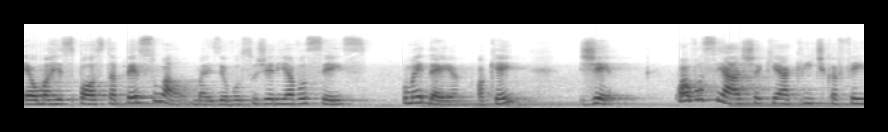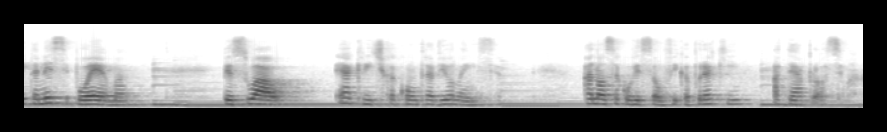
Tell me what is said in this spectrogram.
é uma resposta pessoal, mas eu vou sugerir a vocês uma ideia, ok? G. Qual você acha que é a crítica feita nesse poema? Pessoal, é a crítica contra a violência. A nossa correção fica por aqui. Até a próxima.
